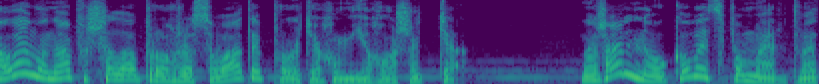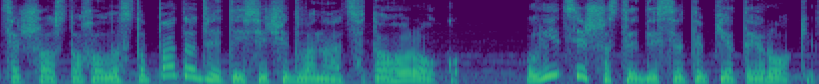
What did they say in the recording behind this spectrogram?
але вона почала прогресувати протягом його життя. На жаль, науковець помер 26 листопада 2012 року у віці 65 років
